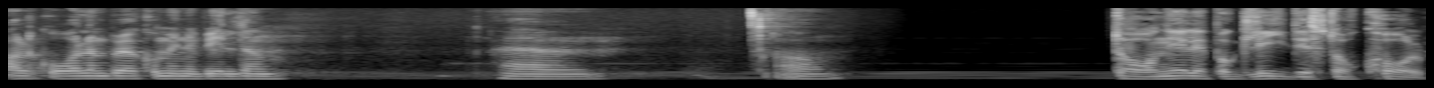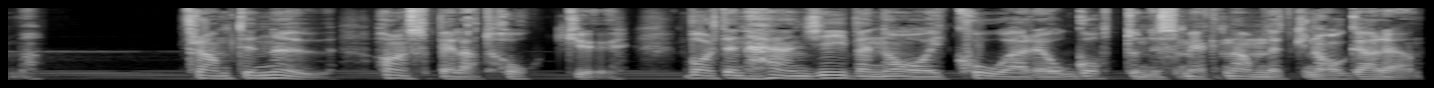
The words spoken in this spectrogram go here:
Alkoholen började komma in i bilden. Eh, ja. Daniel är på glid i Stockholm. Fram till nu har han spelat hockey, varit en hängiven AIK-are och gått under smeknamnet Gnagaren.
